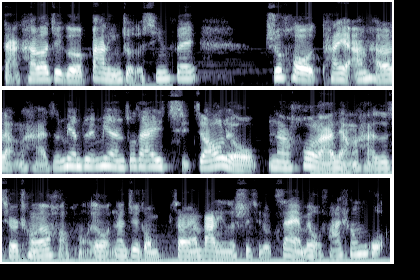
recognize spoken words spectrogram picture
打开了这个霸凌者的心扉。之后，他也安排了两个孩子面对面坐在一起交流。那后来两个孩子其实成为了好朋友，那这种校园霸凌的事情就再也没有发生过。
